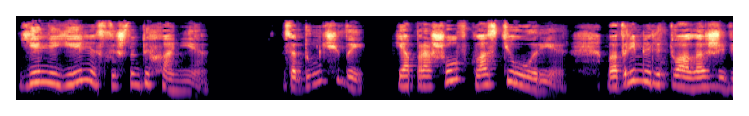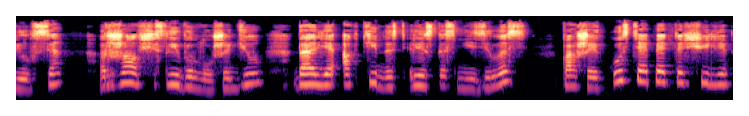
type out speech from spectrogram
еле-еле слышно дыхание. Задумчивый, я прошел в класс теории. Во время ритуала оживился, ржал счастливой лошадью, далее активность резко снизилась, Паша и Костя опять тащили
